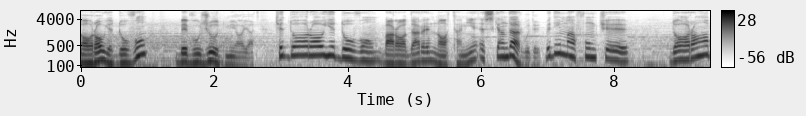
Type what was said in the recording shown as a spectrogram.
دارای دوم به وجود می آید که دارای دوم برادر ناتنی اسکندر بوده. بدین مفهوم که داراب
